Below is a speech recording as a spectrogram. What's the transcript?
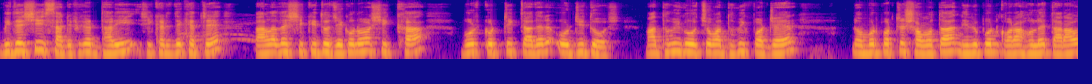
বিদেশি সার্টিফিকেটধারী শিক্ষার্থীদের ক্ষেত্রে বাংলাদেশ স্বীকৃত যে কোনো শিক্ষা বোর্ড কর্তৃক তাদের অর্জিত মাধ্যমিক ও উচ্চ মাধ্যমিক পর্যায়ের নম্বরপত্রের সমতা নিরূপণ করা হলে তারাও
